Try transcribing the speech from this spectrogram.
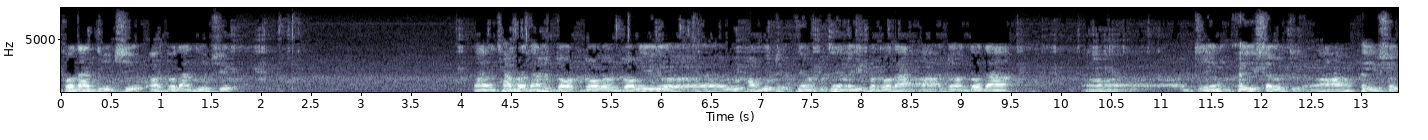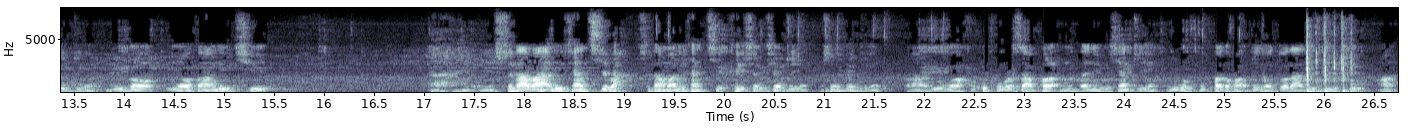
多单继续持有啊，多单继续持有。咱前面咱是找找了找了一个入场位置，进进了一波多单啊，这多单，嗯，止盈可以设个止盈啊，可以设个止盈，最高幺三六七，十三万六千七吧，十三万六千七可以设个小止盈，设个小止盈啊，如果后后边下破了，那咱就先止盈，如果不破的话，这个多单就继续啊。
